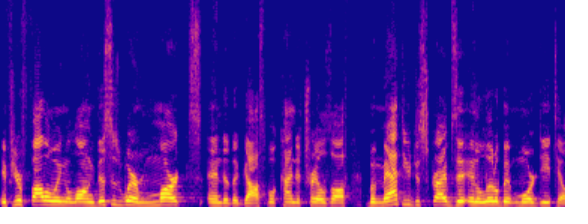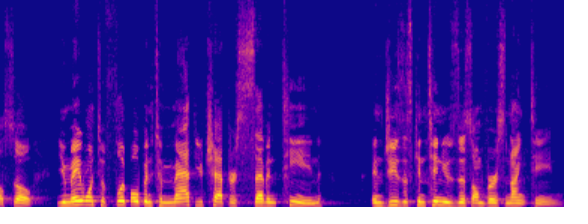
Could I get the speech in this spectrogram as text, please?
If you're following along, this is where Mark's end of the gospel kind of trails off, but Matthew describes it in a little bit more detail. So you may want to flip open to Matthew chapter 17, and Jesus continues this on verse 19.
